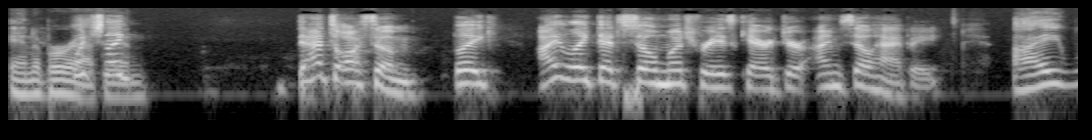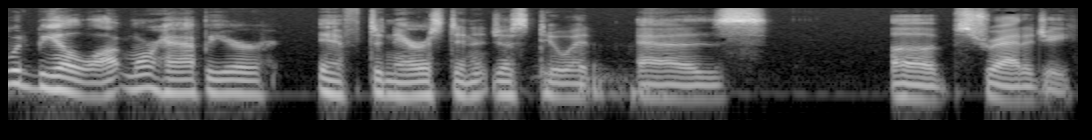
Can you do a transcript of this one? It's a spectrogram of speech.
and a Baratheon. Which, like, That's awesome. Like I like that so much for his character. I'm so happy. I would be a lot more happier if Daenerys didn't just do it as a strategy.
